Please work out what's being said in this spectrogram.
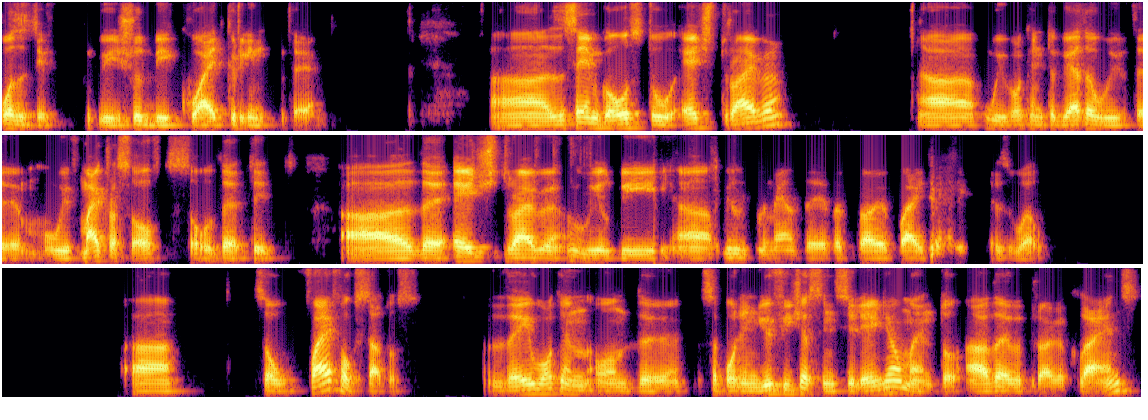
positive. We should be quite green there. Uh, the same goes to Edge driver. Uh, we're working together with the with Microsoft so that it uh, the Edge driver will be uh, will implement the WebDriver BiDi as well. Uh, so Firefox status, they working on the supporting new features in Selenium and other WebDriver clients.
